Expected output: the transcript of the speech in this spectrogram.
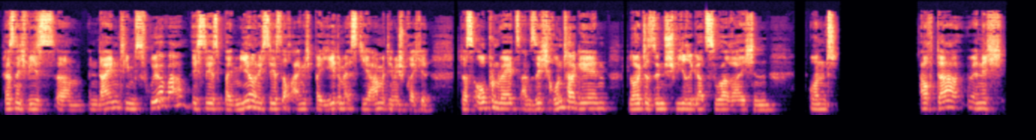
ich weiß nicht, wie es ähm, in deinen Teams früher war. Ich sehe es bei mir und ich sehe es auch eigentlich bei jedem SDA, mit dem ich spreche, dass Open Rates an sich runtergehen, Leute sind schwieriger zu erreichen und auch da, wenn ich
